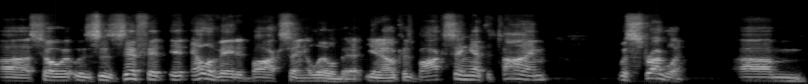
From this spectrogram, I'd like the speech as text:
Uh, so it was as if it, it elevated boxing a little bit, you know, because boxing at the time was struggling. Um,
